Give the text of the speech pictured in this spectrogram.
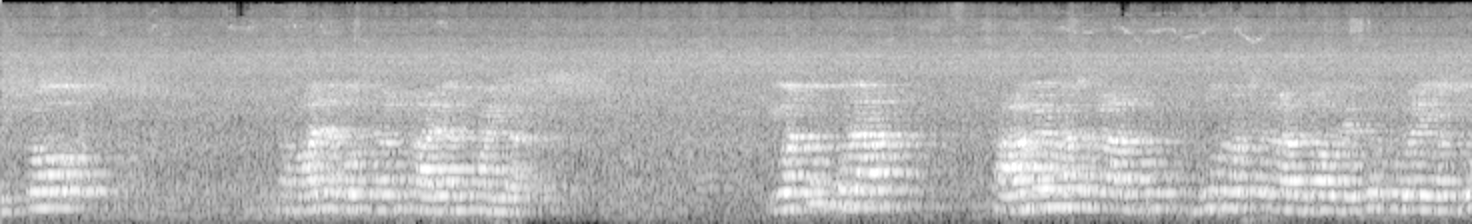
ಎಷ್ಟೋ ಕಾರ್ಯವನ್ನು ಮಾಡಿದ್ದಾರೆ. ಇವತ್ತು ಕೂಡ ಸಾವಿರ ವರ್ಷಗಳಾದ್ರು, ಮೂರು ವರ್ಷಗಳಾದರೂ ಅವರ ಹೆಸರು ಕೂಡ ಇವತ್ತು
